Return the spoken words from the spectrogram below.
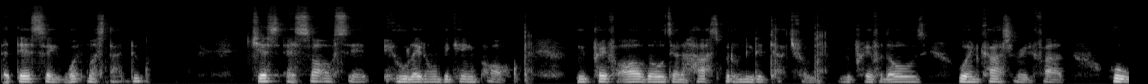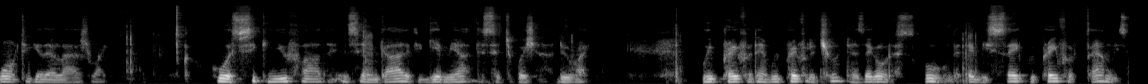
that they say, What must I do? Just as Saul said, who later on became Paul. We pray for all those in a hospital need a touch from you. We pray for those who are incarcerated, Father, who want to get their lives right, who are seeking you, Father, and saying, God, if you give me out of this situation, I'll do right. We pray for them. We pray for the children as they go to school, that they be safe. We pray for families,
